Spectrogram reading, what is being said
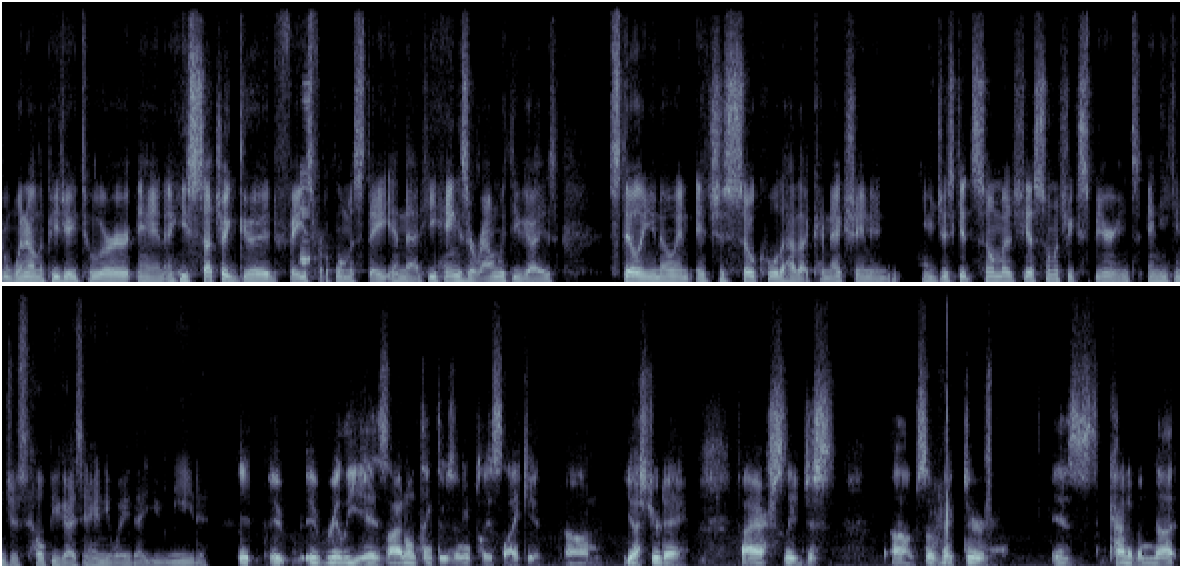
went on the PGA Tour, and he's such a good face for Oklahoma State in that he hangs around with you guys still, you know, and it's just so cool to have that connection, and you just get so much. He has so much experience, and he can just help you guys in any way that you need. It it it really is. I don't think there's any place like it. Um, yesterday, I actually just um, so Viktor is kind of a nut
